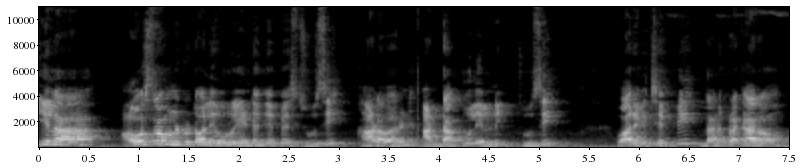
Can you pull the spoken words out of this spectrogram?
ఇలా అవసరం ఉన్నటువంటి వాళ్ళు ఎవరు ఏంటని చెప్పేసి చూసి ఆడవారిని అడ్డా కూలీలని చూసి వారికి చెప్పి దాని ప్రకారం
